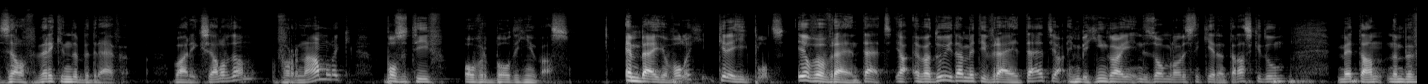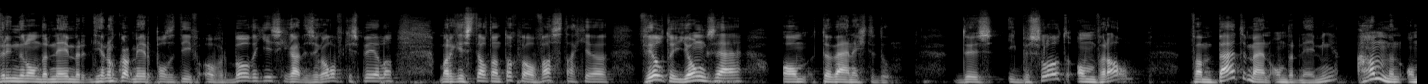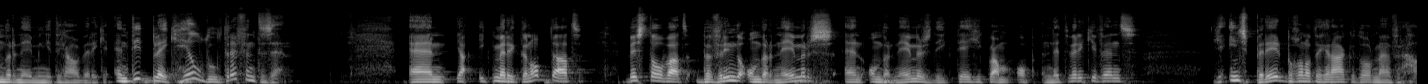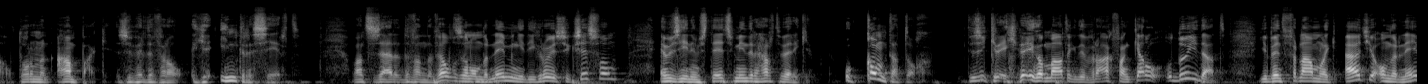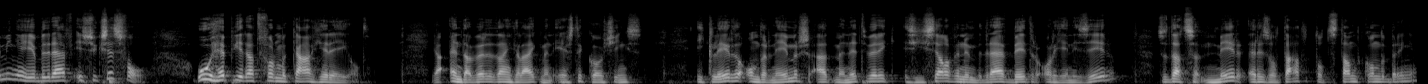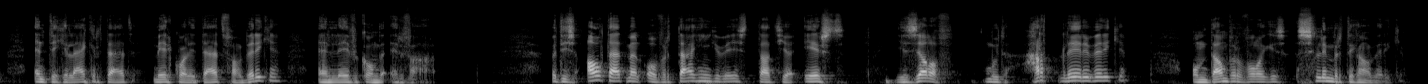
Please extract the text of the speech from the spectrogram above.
zelfwerkende bedrijven, waar ik zelf dan voornamelijk positief overbodig in was. En bijgevolg kreeg ik plots heel veel vrije tijd. Ja, en wat doe je dan met die vrije tijd? Ja, in het begin ga je in de zomer al eens een keer een terrasje doen met dan een bevriende ondernemer die ook wat meer positief overbodig is. Je gaat eens een golfje spelen, maar je stelt dan toch wel vast dat je veel te jong bent om te weinig te doen. Dus ik besloot om vooral van buiten mijn ondernemingen aan mijn ondernemingen te gaan werken. En dit bleek heel doeltreffend te zijn. En ja, ik merkte op dat best wel wat bevriende ondernemers en ondernemers die ik tegenkwam op netwerkevents geïnspireerd begonnen te geraken door mijn verhaal, door mijn aanpak. Ze werden vooral geïnteresseerd. Want ze zeiden, de Van de Velde zijn ondernemingen die groeien succesvol en we zien hem steeds minder hard werken. Hoe komt dat toch? Dus ik kreeg regelmatig de vraag van, Karel, hoe doe je dat? Je bent voornamelijk uit je onderneming en je bedrijf is succesvol. Hoe heb je dat voor elkaar geregeld? Ja, en dat werden dan gelijk mijn eerste coachings. Ik leerde ondernemers uit mijn netwerk zichzelf en hun bedrijf beter organiseren, zodat ze meer resultaten tot stand konden brengen en tegelijkertijd meer kwaliteit van werken en leven konden ervaren. Het is altijd mijn overtuiging geweest dat je eerst jezelf moet hard leren werken, om dan vervolgens slimmer te gaan werken.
